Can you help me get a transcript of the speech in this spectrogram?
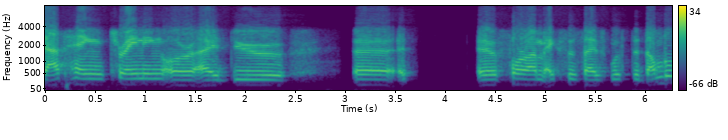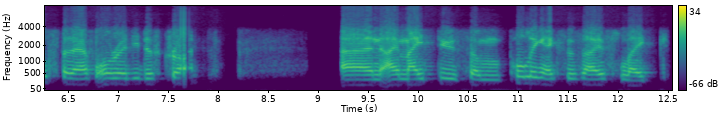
that hang training or i do uh, a, a forearm exercise with the dumbbells that i've already described. And i might do some pulling exercise like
